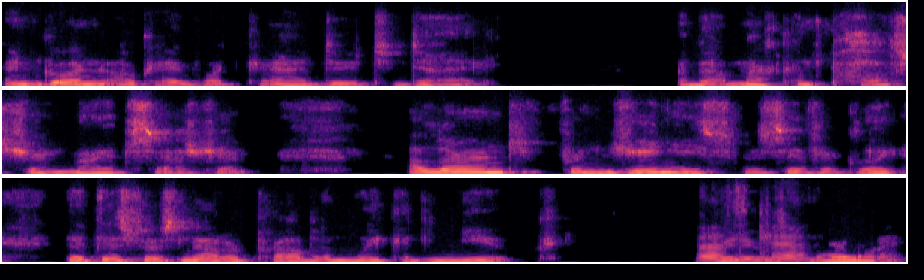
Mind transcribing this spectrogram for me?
and going, okay, what can I do today about my compulsion, my obsession? I learned from Jeannie specifically that this was not a problem we could nuke. That's but it was more like,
